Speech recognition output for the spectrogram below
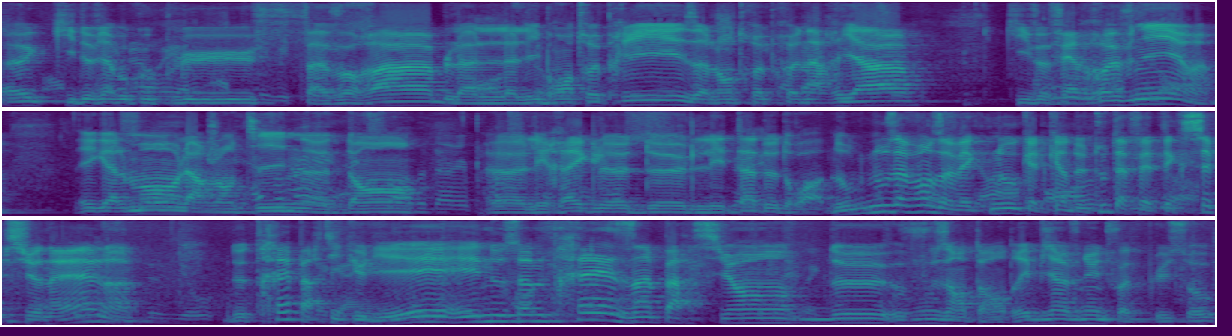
euh, qui devient beaucoup plus favorable à la libre entreprise, à l'entrepreneuriat, qui veut faire revenir également l'Argentine dans euh, les règles de l'état de droit. Donc nous avons avec nous quelqu'un de tout à fait exceptionnel, de très particulier, et nous sommes très impatients de vous entendre. Et bienvenue une fois de plus au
